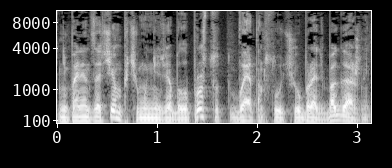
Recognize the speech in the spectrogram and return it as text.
Непонятно зачем, почему нельзя было просто в этом случае убрать багажник.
